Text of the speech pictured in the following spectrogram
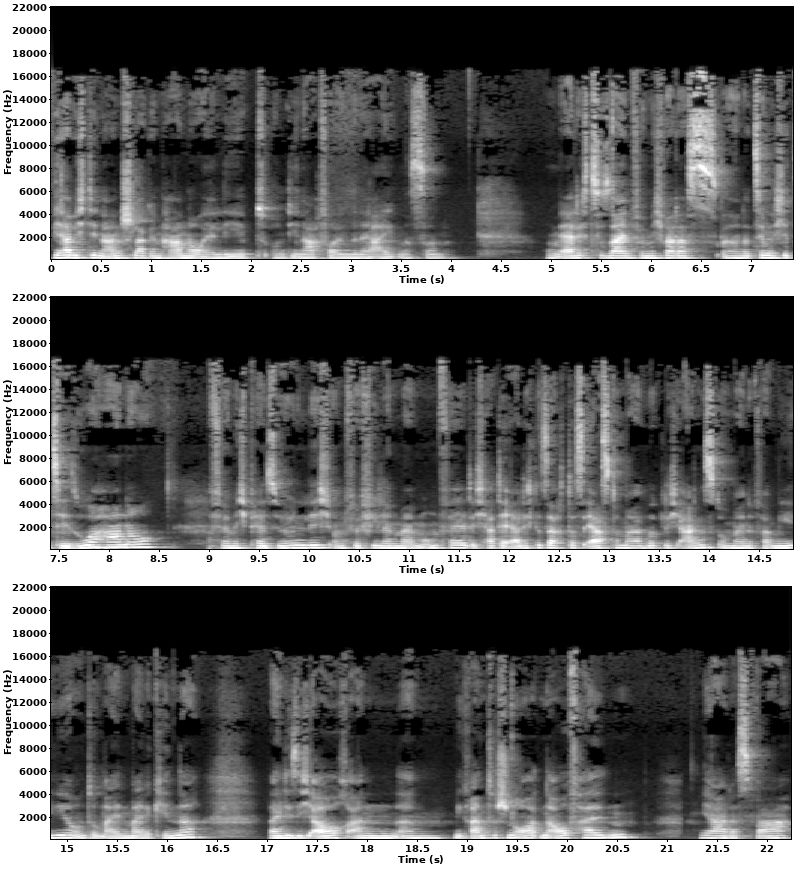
Wie habe ich den Anschlag in Hanau erlebt und die nachfolgenden Ereignisse? Um ehrlich zu sein, für mich war das äh, eine ziemliche Zäsur Hanau. Für mich persönlich und für viele in meinem Umfeld. Ich hatte ehrlich gesagt das erste Mal wirklich Angst um meine Familie und um einen meine Kinder, weil die sich auch an ähm, migrantischen Orten aufhalten. Ja, das war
